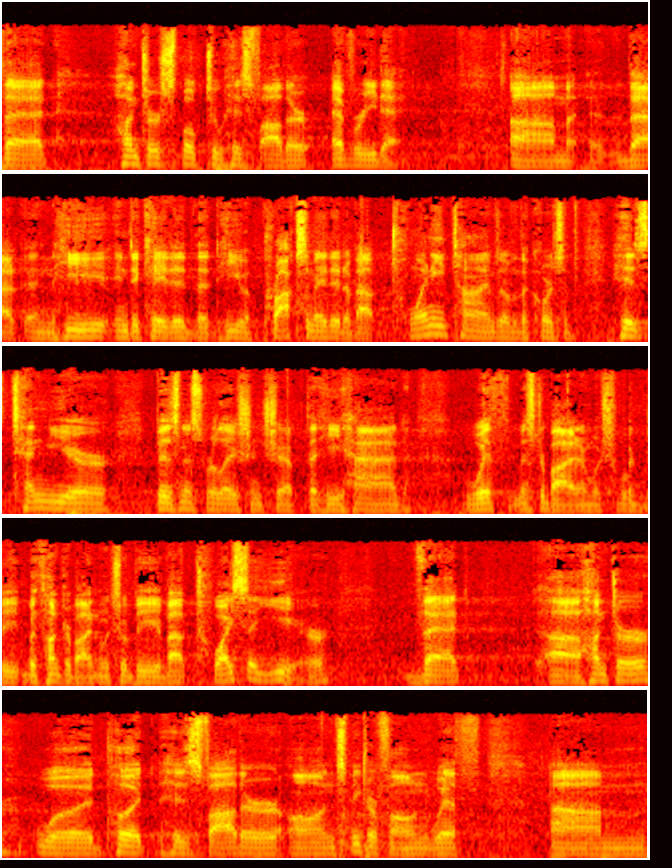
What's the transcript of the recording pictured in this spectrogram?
that Hunter spoke to his father every day. Um, that and he indicated that he approximated about 20 times over the course of his 10-year business relationship that he had with Mr. Biden, which would be with Hunter Biden, which would be about twice a year, that uh, Hunter would put his father on speakerphone with um,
